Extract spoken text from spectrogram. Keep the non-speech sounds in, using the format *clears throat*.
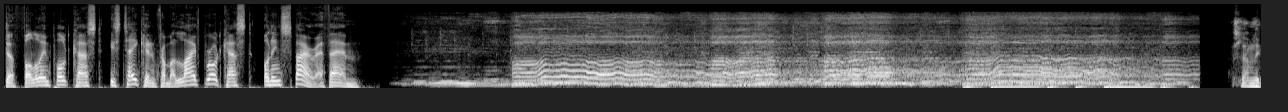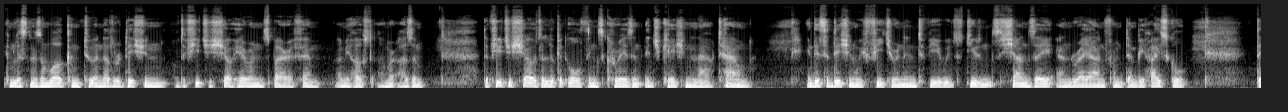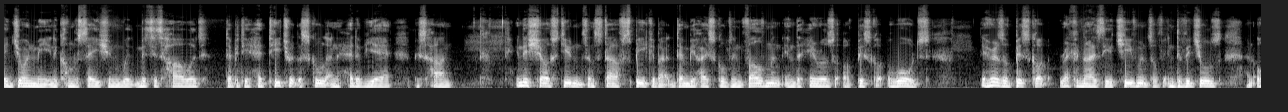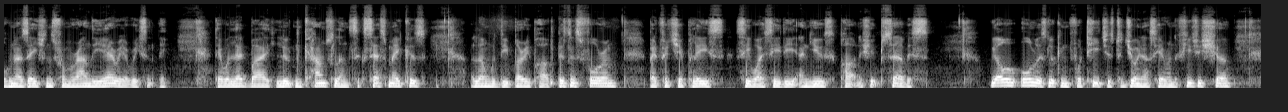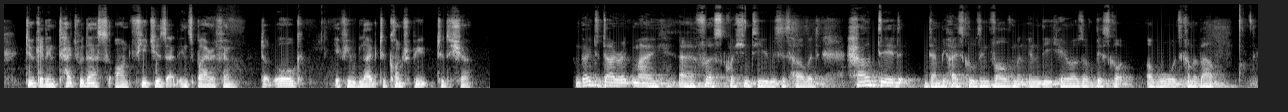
The following podcast is taken from a live broadcast on Inspire FM. Assalamu alaikum listeners and welcome to another edition of the Future Show here on Inspire FM. I'm your host Amar Azam. The Future Show is a look at all things careers and education in our town. In this edition we feature an interview with students Shanze and Rayan from Denbigh High School. They join me in a conversation with Mrs. Harwood, Deputy Head Teacher at the school and Head of Year, Ms. Khan. In this show, students and staff speak about Denbigh High School's involvement in the Heroes of Biscot Awards, the Heroes of Biscot recognise the achievements of individuals and organisations from around the area recently. They were led by Luton Council and Success Makers, along with the Bury Park Business Forum, Bedfordshire Police, CYCD, and Youth Partnership Service. We are always looking for teachers to join us here on the Futures Show. Do get in touch with us on futures at inspirefm.org if you would like to contribute to the show. I'm going to direct my uh, first question to you, Mrs. Harwood. How did Denbigh High School's involvement in the Heroes of Biscot Awards come about?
